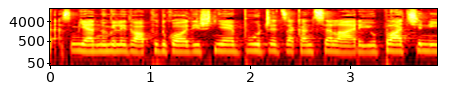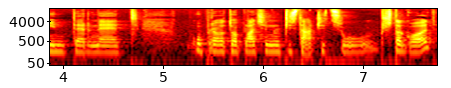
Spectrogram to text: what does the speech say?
ne znam, jednom ili dva put godišnje, budžet za kancelariju, plaćen internet, upravo to plaćenu čistačicu, šta god.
